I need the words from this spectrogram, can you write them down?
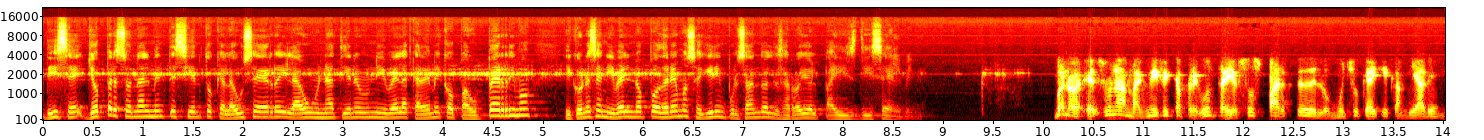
dice, yo personalmente siento que la UCR y la UNA tienen un nivel académico paupérrimo y con ese nivel no podremos seguir impulsando el desarrollo del país, dice Elvin. Bueno, es una magnífica pregunta y eso es parte de lo mucho que hay que cambiar en,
